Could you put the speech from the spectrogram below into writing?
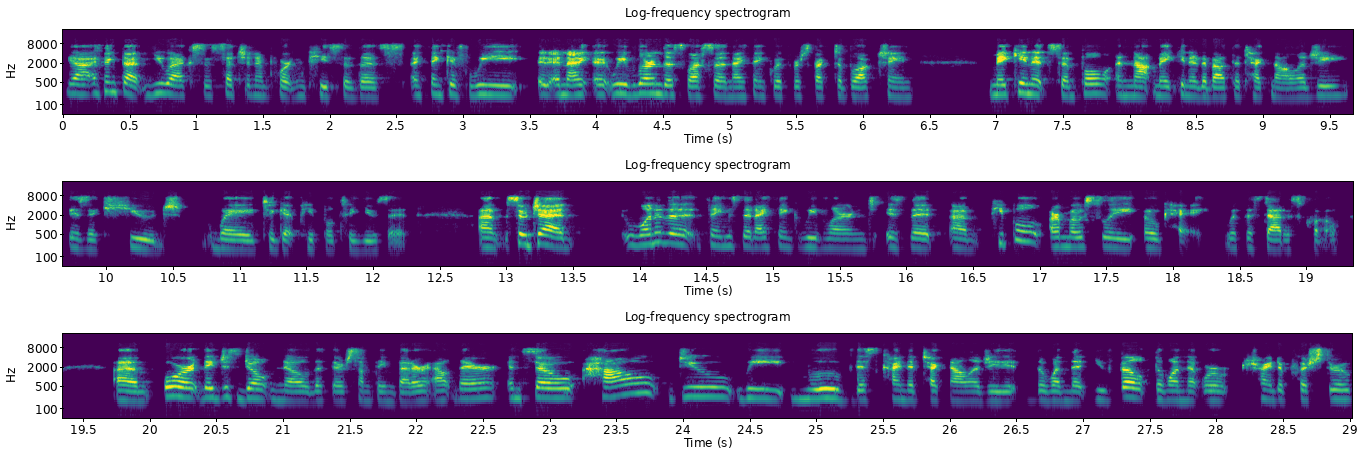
Yeah, I think that UX is such an important piece of this. I think if we, and I, we've learned this lesson, I think with respect to blockchain, making it simple and not making it about the technology is a huge way to get people to use it. Um, so Jed, one of the things that I think we've learned is that um, people are mostly okay with the status quo. Um, or they just don't know that there's something better out there. And so, how do we move this kind of technology, the one that you've built, the one that we're trying to push through,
